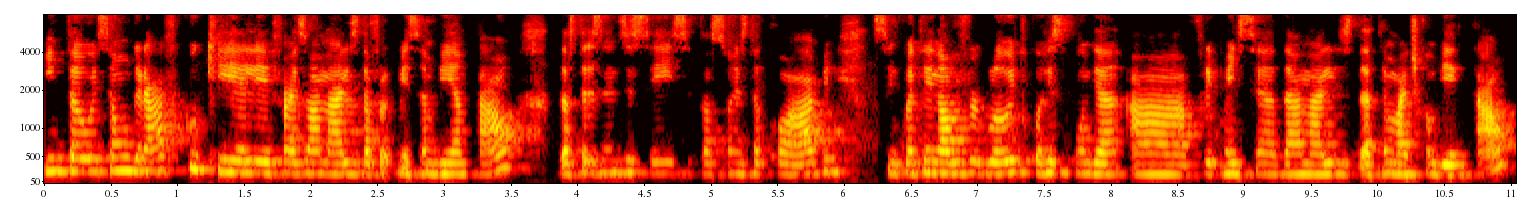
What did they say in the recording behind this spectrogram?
Então, esse é um gráfico que ele faz a análise da frequência ambiental das 306 citações da Coab, 59,8 corresponde à frequência da análise da temática ambiental,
